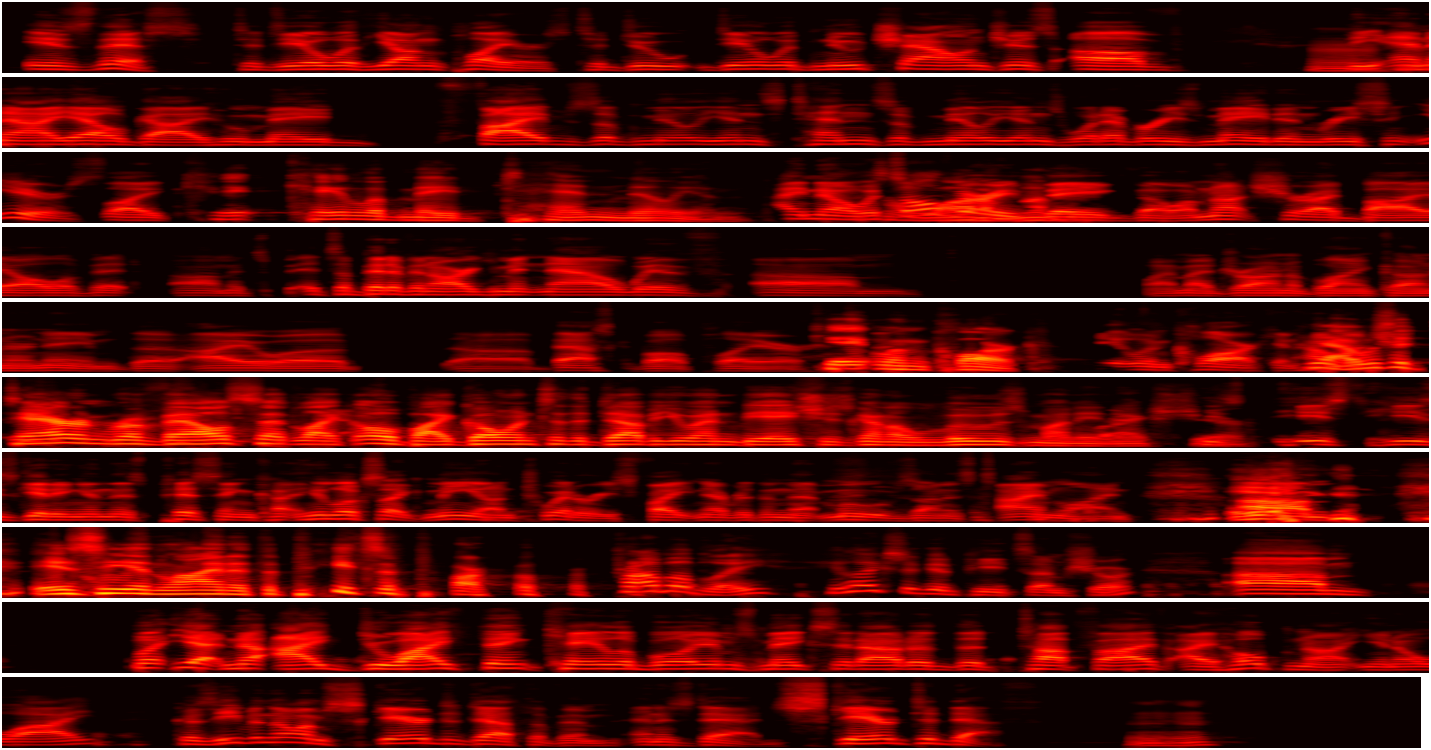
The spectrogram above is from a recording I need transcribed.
is this to deal with young players, to do deal with new challenges of mm-hmm. the NIL guy who made fives of millions, tens of millions, whatever he's made in recent years. Like C- Caleb made 10 million. I know That's it's all very vague though. I'm not sure I buy all of it. Um, it's it's a bit of an argument now with um, why am I drawing a blank on her name? The Iowa uh, basketball player, Caitlin Clark. Caitlin Clark, and how yeah, was it Darren Rovell said like, oh, by going to the WNBA, she's going to lose money right. next year. He's, he's, he's getting in this pissing. He looks like me on Twitter. He's fighting everything that moves on his timeline. Um, Is he in line at the pizza parlor? probably. He likes a good pizza, I'm sure. Um, but yeah, no, I do. I think Caleb Williams makes it out of the top five. I hope not. You know why? Because even though I'm scared to death of him and his dad, scared to death, mm-hmm.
